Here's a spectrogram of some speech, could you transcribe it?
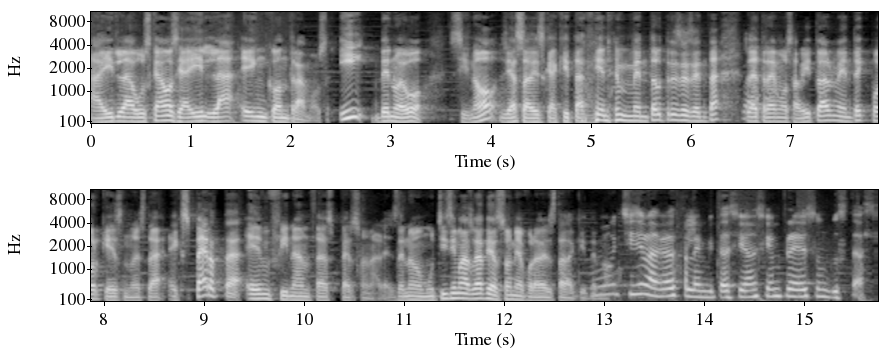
ahí la buscamos y ahí la encontramos. Y de nuevo, si no, ya sabéis que aquí también en Mentor 360 la traemos habitualmente porque es nuestra experta en finanzas personales. De nuevo, muchísimas gracias Sonia por haber estado aquí. Muchísimas gracias por la invitación, siempre es un gustazo.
